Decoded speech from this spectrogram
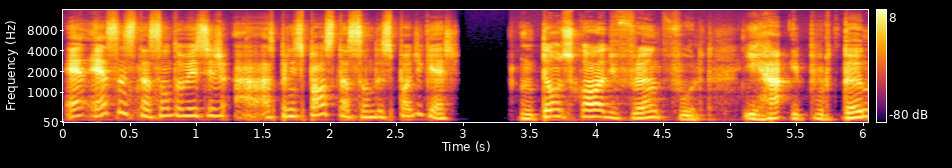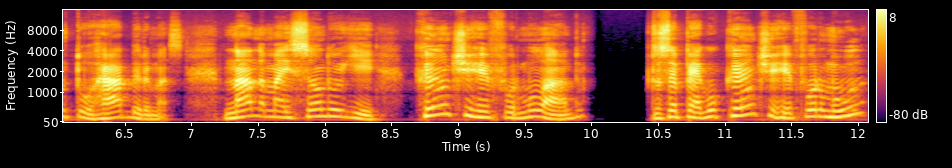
é, essa citação talvez seja a principal citação desse podcast. Então, Escola de Frankfurt e, e, portanto, Habermas nada mais são do que Kant reformulado. Você pega o Kant, reformula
